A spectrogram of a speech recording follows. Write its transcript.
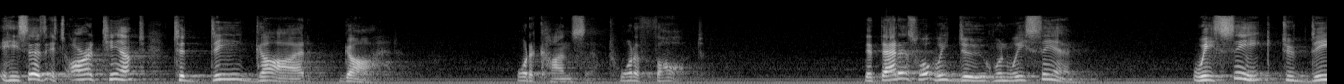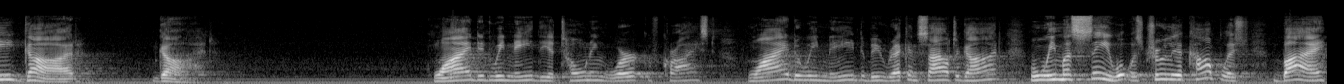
he says it's our attempt to de God God. What a concept, what a thought. That that is what we do when we sin. We seek to de God God. Why did we need the atoning work of Christ? Why do we need to be reconciled to God? Well, we must see what was truly accomplished by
